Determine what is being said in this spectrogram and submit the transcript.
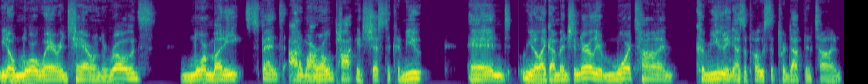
you know, more wear and tear on the roads, more money spent out of our own pockets just to commute. And, you know, like I mentioned earlier, more time commuting as opposed to productive time.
